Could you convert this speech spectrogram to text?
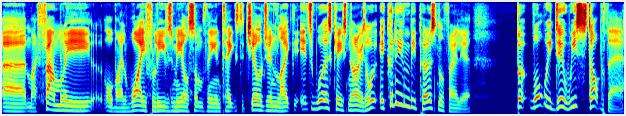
Uh, my family or my wife leaves me or something and takes the children. Like it's worst case scenarios. Or it could even be personal failure. But what we do, we stop there.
